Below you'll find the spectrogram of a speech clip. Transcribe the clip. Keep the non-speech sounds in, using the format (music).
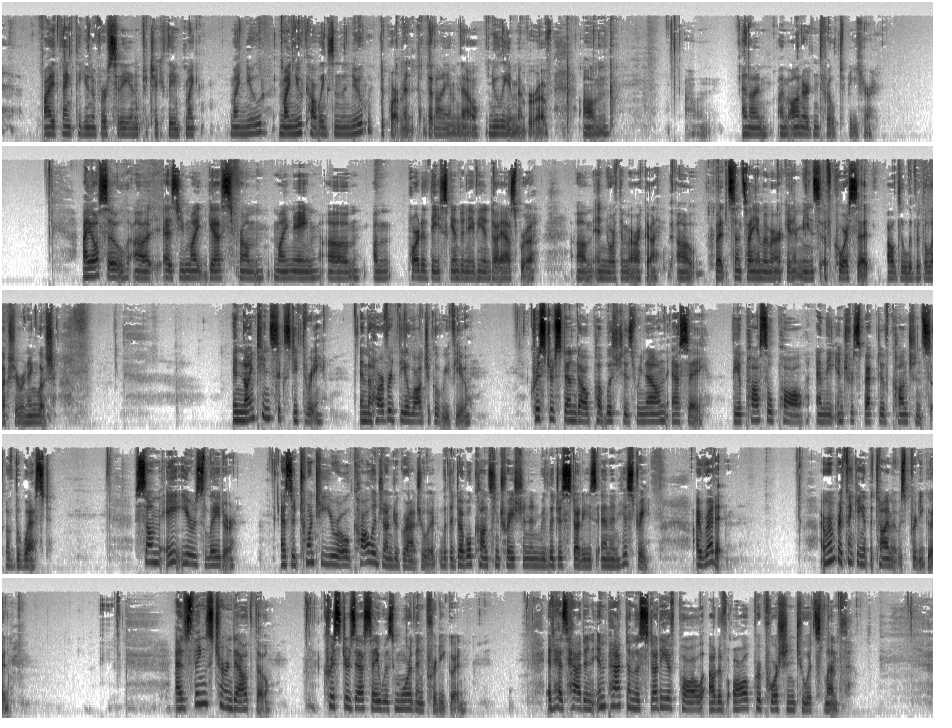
I thank the university and particularly my my new my new colleagues in the new department that I am now newly a member of. Um, um, and I'm I'm honored and thrilled to be here. I also, uh, as you might guess from my name, um, I'm part of the Scandinavian diaspora um, in North America. Uh, but since I am American, it means, of course, that I'll deliver the lecture in English. In 1963, in the Harvard Theological Review, Krister Stendahl published his renowned essay, the Apostle Paul and the Introspective Conscience of the West. Some eight years later, as a 20 year old college undergraduate with a double concentration in religious studies and in history, I read it. I remember thinking at the time it was pretty good. As things turned out, though, Krister's essay was more than pretty good. It has had an impact on the study of Paul out of all proportion to its length.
